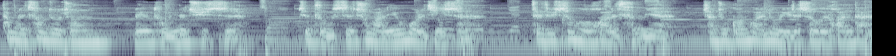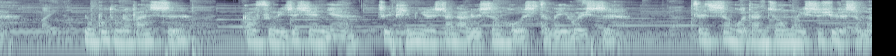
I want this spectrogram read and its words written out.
他们的创作中没有统一的趋势，却总是充满了幽默的精神，在最生活化的层面唱出光怪陆离的社会荒诞，用不同的方式告诉你这些年最平民的香港人生活是怎么一回事，在生活当中你失去了什么。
